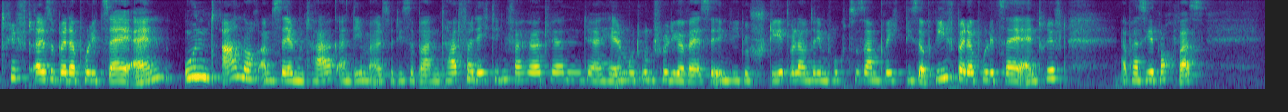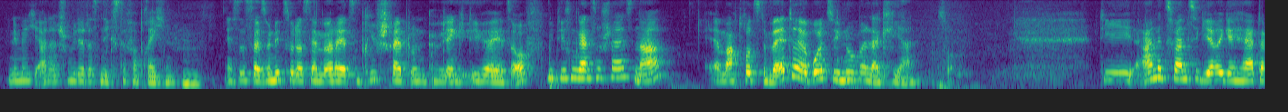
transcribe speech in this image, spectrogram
trifft also bei der Polizei ein und auch noch am selben Tag, an dem also diese beiden Tatverdächtigen verhört werden, der Helmut unschuldigerweise irgendwie gesteht, weil er unter dem Druck zusammenbricht, dieser Brief bei der Polizei eintrifft, da passiert noch was, nämlich ah, da schon wieder das nächste Verbrechen. Es ist also nicht so, dass der Mörder jetzt einen Brief schreibt und Ui. denkt, ich höre jetzt auf mit diesem ganzen Scheiß. Na, er macht trotzdem weiter, er wollte sich nur mal erklären. So. Die 21-jährige Hertha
